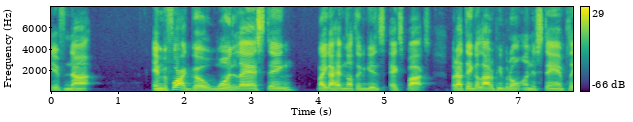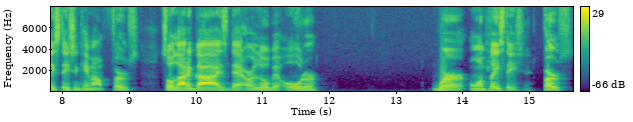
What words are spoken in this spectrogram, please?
If not, and before I go, one last thing. Like I have nothing against Xbox, but I think a lot of people don't understand PlayStation came out first. So a lot of guys that are a little bit older were on PlayStation first.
